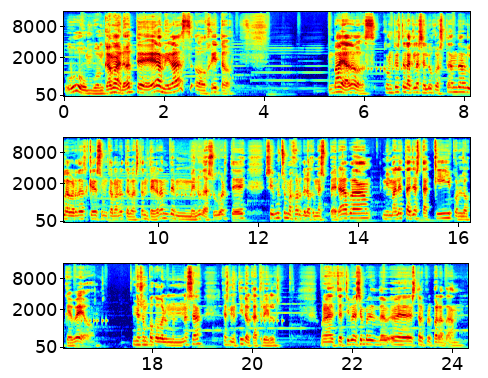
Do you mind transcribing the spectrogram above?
Uh, un buen camarote, ¿eh, amigas? Ojito. Vaya dos. Con que esta la clase lujo estándar, la verdad es que es un camarote bastante grande, menuda suerte, sí, mucho mejor de lo que me esperaba. Mi maleta ya está aquí, por lo que veo. ¿No es un poco voluminosa? ¿Qué has metido, Catril? Una detective siempre debe estar preparada.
